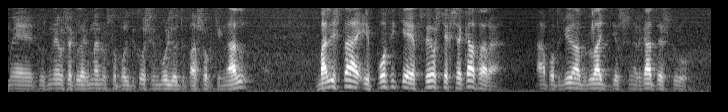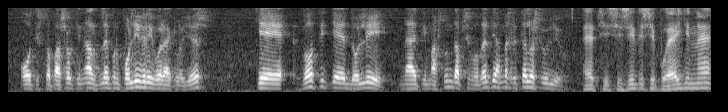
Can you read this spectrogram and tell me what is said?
με τους νέους εκλεγμένους στο πολιτικό συμβούλιο του Πασόκ Κινάλ. Μάλιστα, υπόθηκε ευθέως και ξεκάθαρα από τον κύριο Ανδρουλάκη και τους συνεργάτες του ότι στο Πασόκ Κινάλ βλέπουν πολύ γρήγορα εκλογές και δόθηκε εντολή να ετοιμαστούν τα ψηφοδέλτια μέχρι τέλος Ιουλίου. Έτσι, η συζήτηση που έγινε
